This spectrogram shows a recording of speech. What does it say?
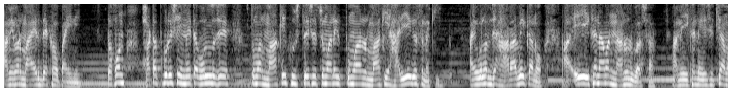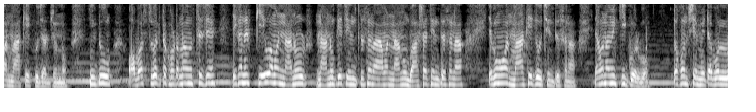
আমি আমার মায়ের দেখাও পাইনি। তখন হঠাৎ করে সেই মেয়েটা বলল যে, তোমার মাকে খুঁজতে এসেছ মানে তোমার মা কি হারিয়ে গেছে নাকি? আমি বললাম যে, হারাবে কেন? এই এখানে আমার নানুর বাসা। আমি এখানে এসেছি আমার মাকে খোঁজার জন্য। কিন্তু অবাস্তব একটা ঘটনা হচ্ছে যে এখানে কেউ আমার নানুর, নানুকে চিনতেছে না, আমার নানু বাসা চিনতেছে না, এবং আমার মাকে কেউ চিনতেছে না। এখন আমি কি করব? তখন সে মেয়েটা বলল,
